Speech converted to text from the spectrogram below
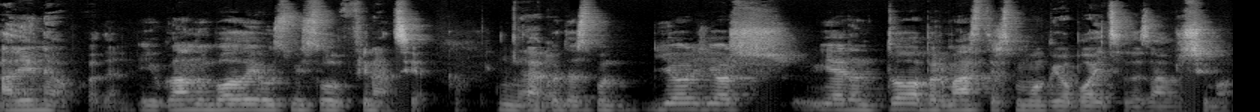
ali je neophodan. I uglavnom boli u smislu financija. Da, Tako da smo još, još jedan dobar master smo mogli obojica da završimo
